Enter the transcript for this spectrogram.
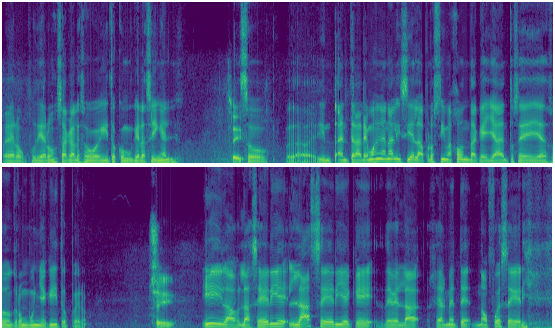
Pero pudieron sacarle esos jueguitos como que era sin él. Sí. Eso, pues, entraremos en análisis en la próxima Honda, que ya entonces ya son otros muñequitos, pero... Sí. Y la, serie, la serie que de verdad realmente no fue serie.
